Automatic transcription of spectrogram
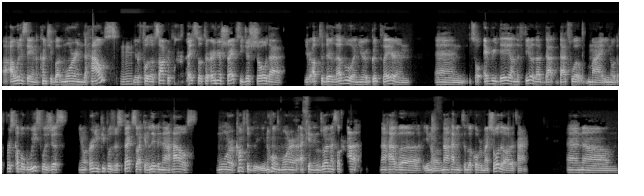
uh, I wouldn't say in the country, but more in the house, Mhm. you're full of soccer players, right? So to earn your stripes, you just show that you're up to their level and you're a good player, and and so every day on the field, that that that's what my, you know, the first couple of weeks was just, you know, earning people's respect, so I can live in that house more comfortably, you know, more I can enjoy myself, not not have a, you know, not having to look over my shoulder all the time and um,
